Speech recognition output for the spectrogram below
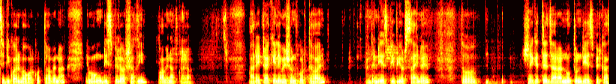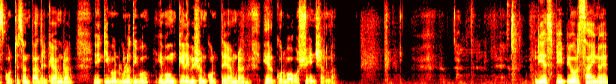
সিটি কয়েল ব্যবহার করতে হবে না এবং ডিসপ্লের সাথেই পাবেন আপনারা। আর এটা ক্যালিব্রেশন করতে হয় ডিএসপি পিওর সাইন ওয়েভ তো সেক্ষেত্রে যারা নতুন ডিএসপির কাজ করতে চান, তাদেরকে আমরা এই কিবোর্ডগুলো দিব এবং ক্যালিব্রেশন করতে আমরা হেল্প করব অবশ্যই, ইনশাল্লাহ। DSP pure sine wave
